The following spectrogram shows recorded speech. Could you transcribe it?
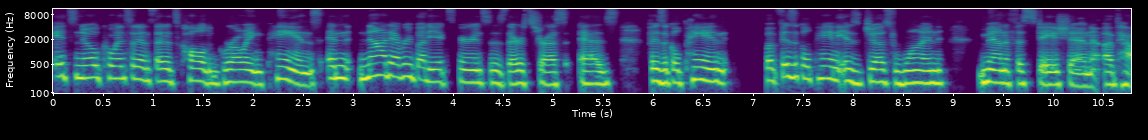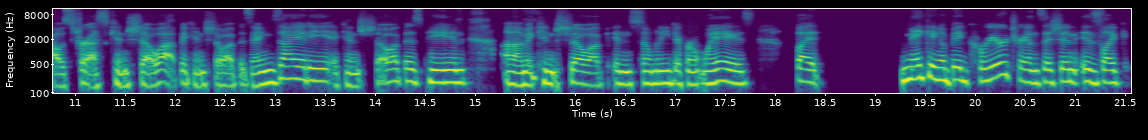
it's no coincidence that it's called growing pains. And not everybody experiences their stress as physical pain. But physical pain is just one manifestation of how stress can show up. It can show up as anxiety, it can show up as pain, um, it can show up in so many different ways. But making a big career transition is like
